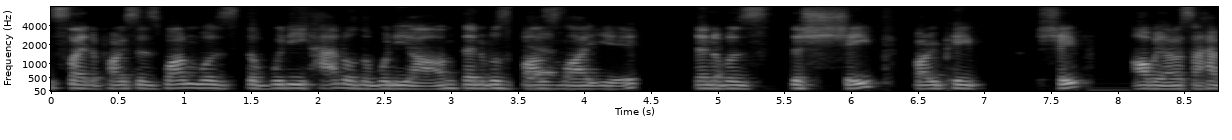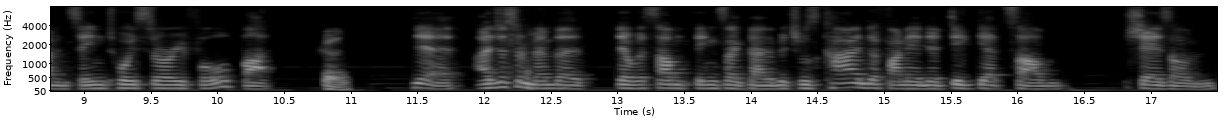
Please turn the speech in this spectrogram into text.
slate of posters. One was the Woody hat or the Woody arm. Then it was Buzz Lightyear. Then it was the sheep, Bo Peep sheep. I'll be honest, I haven't seen Toy Story 4, but Good. yeah, I just remember there were some things like that, which was kind of funny, and it did get some shares on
